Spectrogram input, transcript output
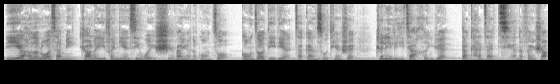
毕业后的罗小敏找了一份年薪为十万元的工作，工作地点在甘肃天水，这里离家很远，但看在钱的份上，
